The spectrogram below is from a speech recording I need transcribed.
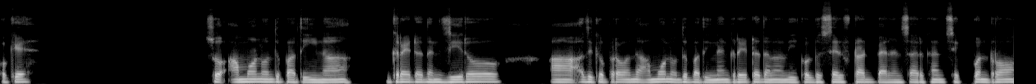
ஓகே ஸோ அமௌண்ட் வந்து பார்த்தீங்கன்னா கிரேட்டர் தென் ஜீரோ அதுக்கப்புறம் வந்து அமௌண்ட் வந்து பார்த்தீங்கன்னா greater than equal to self dot பேலன்ஸாக இருக்கான்னு செக் பண்ணுறோம்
